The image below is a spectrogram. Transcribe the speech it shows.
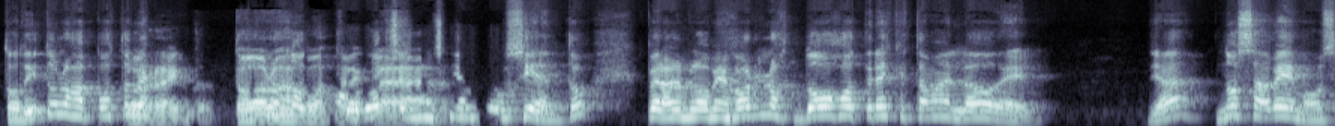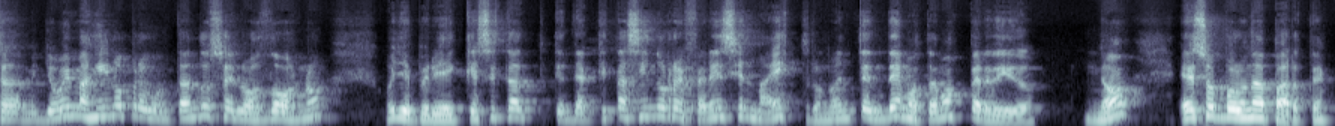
Toditos los apóstoles. Correcto, todos los apóstoles, claro. 100%, pero a lo mejor los dos o tres que estaban al lado de él. ¿Ya? No sabemos, o sea, yo me imagino preguntándose los dos, ¿no? Oye, pero ¿de qué, se está, ¿de qué está haciendo referencia el maestro? No entendemos, estamos perdidos, ¿no? Eso por una parte.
